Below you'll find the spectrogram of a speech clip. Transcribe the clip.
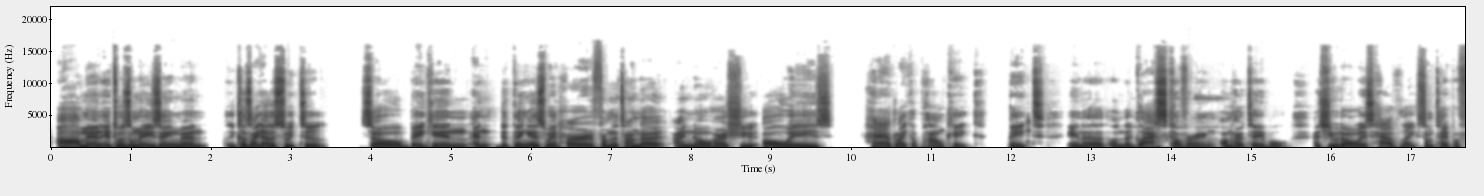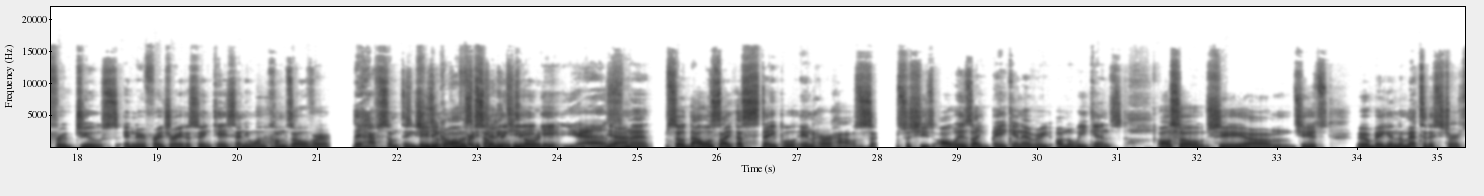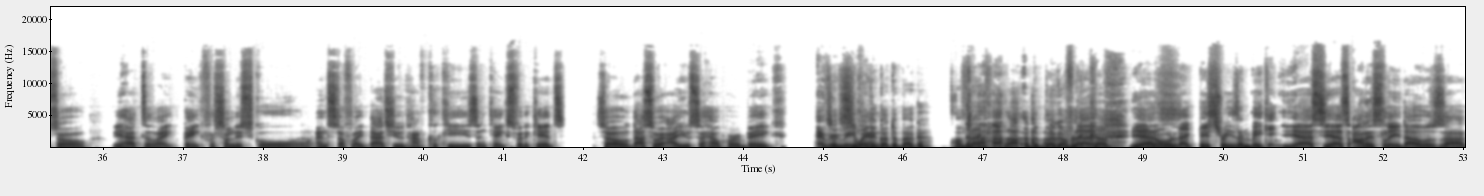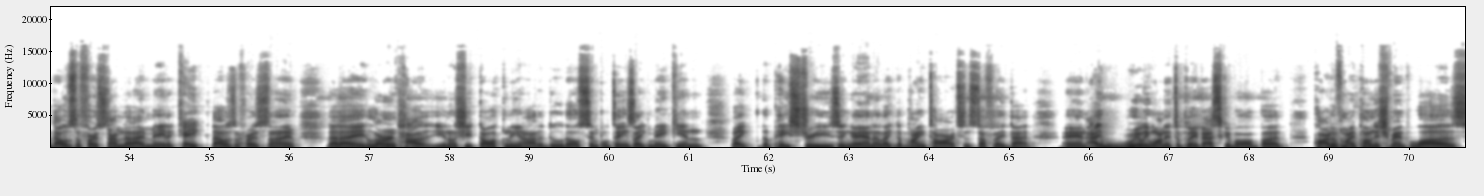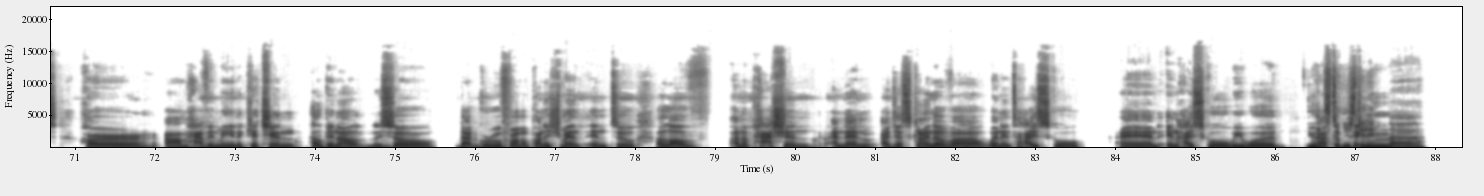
Ah, man, it was amazing, man. Because I got a sweet tooth. So Bacon, and the thing is with her, from the time that I know her, she always had like a pound cake baked in a, on the glass covering on her table. And she would always have like some type of fruit juice in the refrigerator. So in case anyone comes over, they have something. It's she basic can offer something hospitality to already. eat. Yes, Yeah. man. So that was like a staple in her house. So she's always like baking every on the weekends. Also, she um she's we were big in the Methodist church, so we had to like bake for Sunday school and stuff like that. She would have cookies and cakes for the kids. So that's where I used to help her bake So every this is where you got the bug of like uh, the bug of like uh, Yes. you know like pastries and baking. Yes, yes. Honestly, that was uh, that was the first time that I made a cake. That was the first time that I learned how. You know, she taught me how to do those simple things like making like the pastries in Guyana, like the Mhm. pine tarts and stuff like that. And I really wanted to play basketball, but part of my punishment was her um, having me in the kitchen helping out. So that grew from a punishment into a love and a passion. And then I just kind of uh, went into high school. And in high school, we would, you have to You're pick still in uh,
